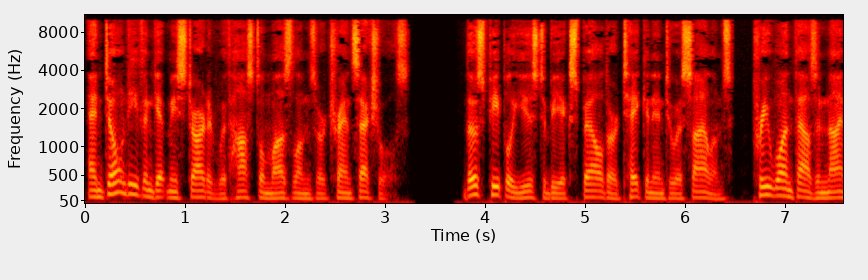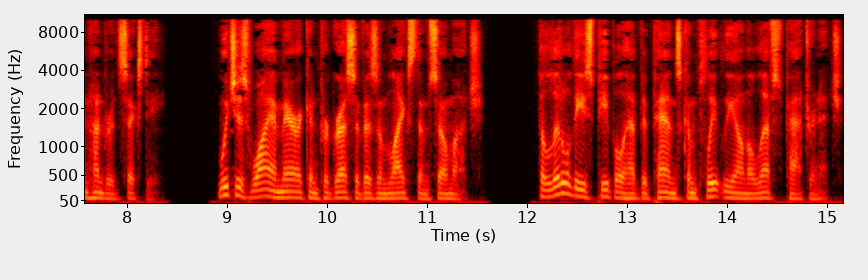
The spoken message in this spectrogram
And don't even get me started with hostile Muslims or transsexuals. Those people used to be expelled or taken into asylums, pre 1960. Which is why American progressivism likes them so much. The little these people have depends completely on the left's patronage.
